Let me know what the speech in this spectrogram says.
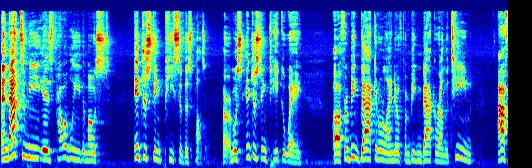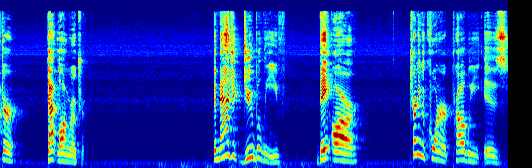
And that to me is probably the most interesting piece of this puzzle, or most interesting takeaway uh, from being back in Orlando, from being back around the team after that long road trip. The Magic do believe they are turning a corner probably is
